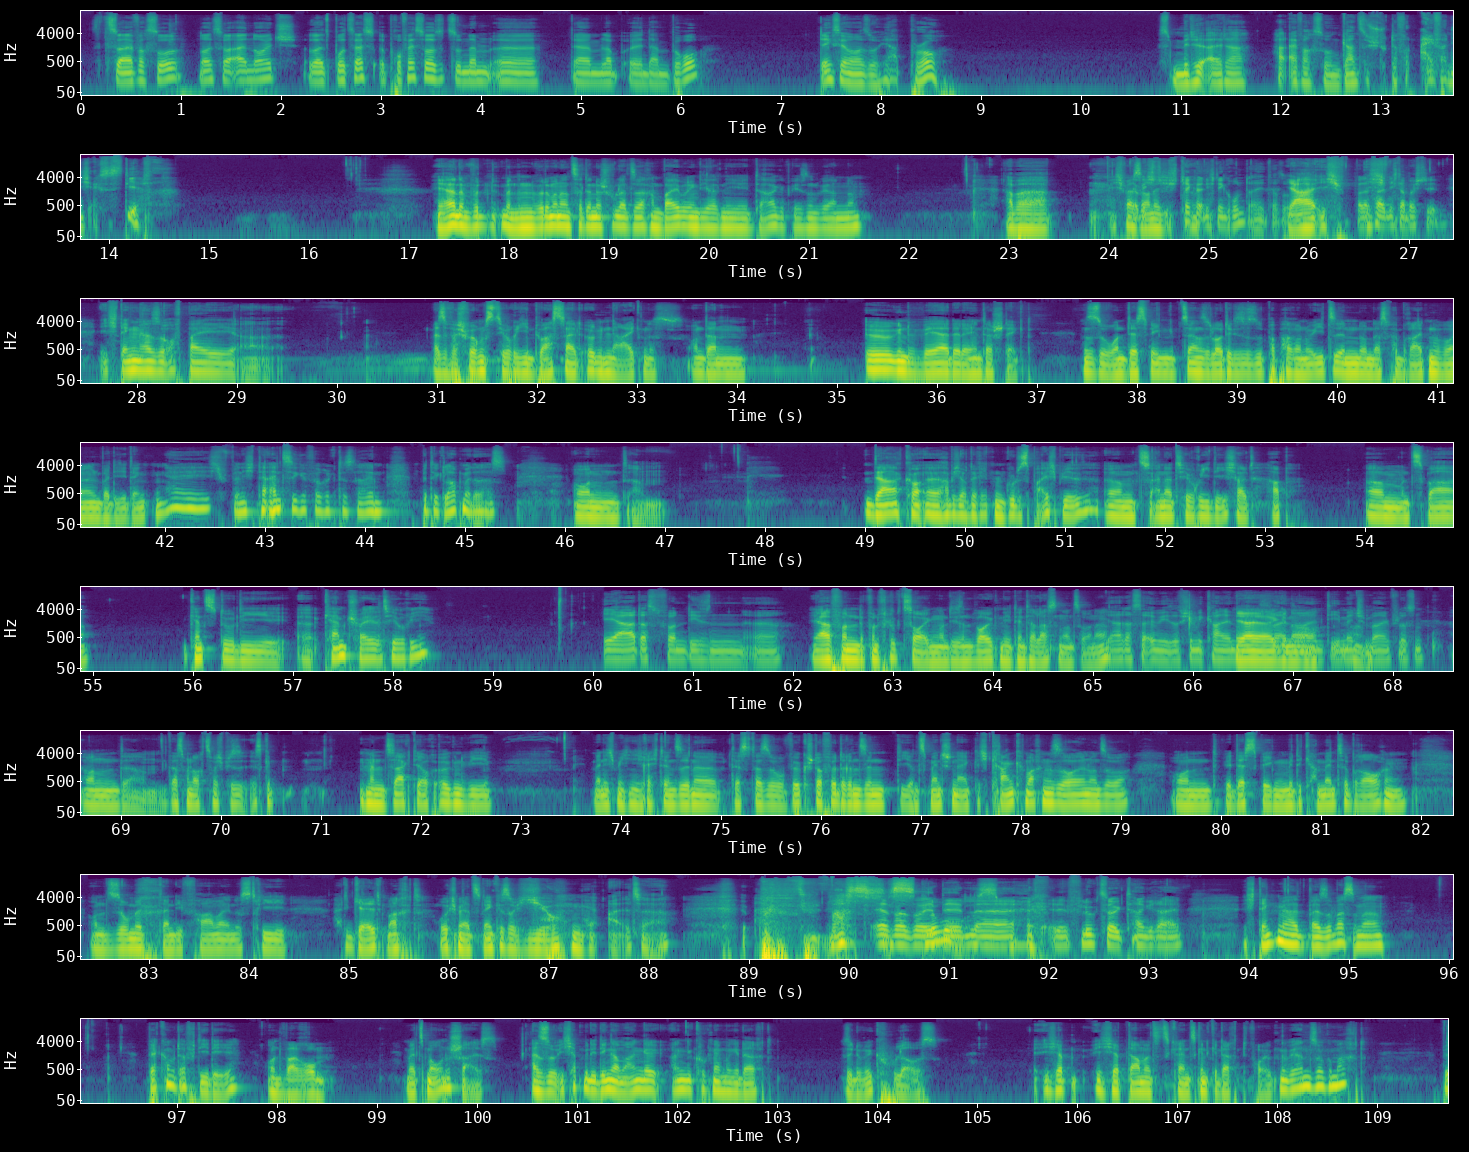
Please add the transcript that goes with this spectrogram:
sitzt du einfach so, 1991, also als Prozess, äh, Professor sitzt du in deinem, äh, deinem Lab, äh, in deinem Büro, denkst dir immer so, ja, Bro, das Mittelalter hat einfach so ein ganzes Stück davon einfach nicht existiert. Ja, dann, würd, dann würde man uns halt in der Schule halt Sachen beibringen, die halt nie da gewesen wären, ne? Aber ich weiß aber auch ich, nicht. ich check halt nicht den Grund dahinter. So, ja, ich, Weil das ich, halt nicht dabei steht. ich denke mir so oft bei, äh, also Verschwörungstheorien, du hast halt irgendein Ereignis und dann irgendwer, der dahinter steckt. So, und deswegen gibt es dann so Leute, die so super paranoid sind und das verbreiten wollen, weil die denken, hey, ich will nicht der einzige Verrückte sein, bitte glaub mir das. Und ähm, da äh, habe ich auch direkt ein gutes Beispiel ähm, zu einer Theorie, die ich halt hab. Ähm, und zwar, kennst du die äh, Chemtrail-Theorie? Ja, das von diesen, äh, Ja, von, von Flugzeugen und diesen Wolken, die hinterlassen und so, ne? ja, dass da irgendwie so Chemikalien Ja, drin ja, sein genau. sollen, die Menschen Und- beeinflussen. Und ähm, dass man auch zum Beispiel, es gibt, man sagt ja auch irgendwie, wenn ich mich nicht recht entsinne, dass da so Wirkstoffe drin sind, die uns Menschen eigentlich krank machen sollen und so. Und wir deswegen Medikamente brauchen und somit dann die Pharmaindustrie halt Geld macht, wo ich mir jetzt denke, so, Junge, Alter. Was? Erstmal so in den, los? äh, in den Flugzeugtank rein. Ich denke mir halt bei sowas immer, wer kommt auf die Idee und warum? Jetzt mal ohne Scheiß. Also ich habe mir die Dinger mal ange angeguckt und habe mir gedacht, sieht irgendwie cool aus. Ich habe ich hab damals als kleines Kind gedacht, Wolken werden so gemacht.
